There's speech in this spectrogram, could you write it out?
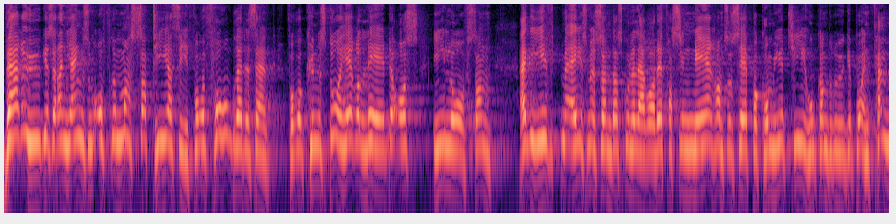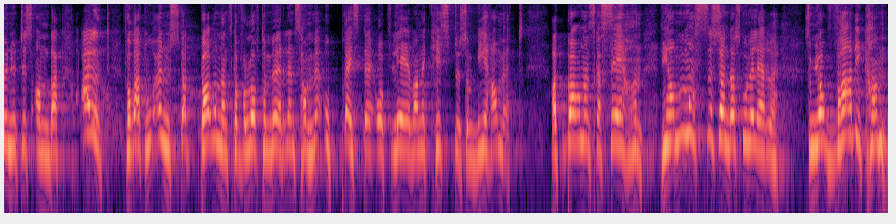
Hver uke er det en gjeng som ofrer masse av tida si for å forberede seg for å kunne stå her og lede oss i lovsang. Jeg er gift med ei som er søndagsskolelærer, og det er fascinerende å se på hvor mye tid hun kan bruke på en femminutters andakt. Alt for at hun ønsker at barna skal få lov til å møte den samme oppreiste og levende Kristus som vi har møtt. At barna skal se han. Vi har masse søndagsskolelærere som gjør hva de kan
